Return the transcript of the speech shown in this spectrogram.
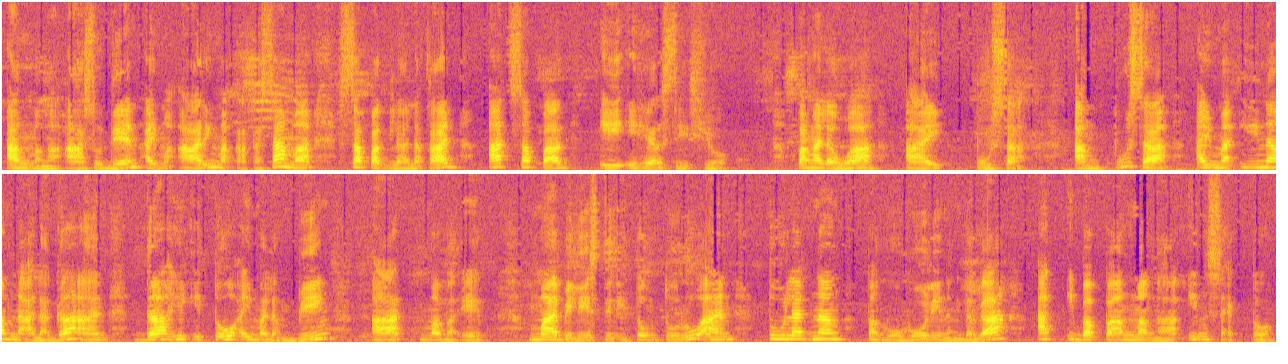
Ang mga aso din ay maaring makakasama sa paglalakad at sa pag-iihersisyo. Pangalawa ay pusa. Ang pusa ay mainam na alagaan dahil ito ay malambing at mabait mabilis din itong turuan tulad ng panghuhuli ng daga at iba pang mga insekto.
